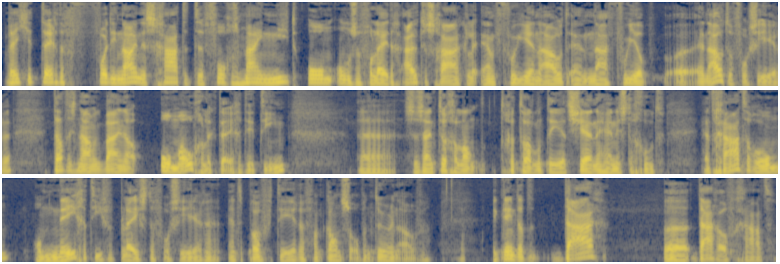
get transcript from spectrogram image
weet je, tegen de 49ers gaat het er volgens mij niet om om ze volledig uit te schakelen en free and out en naar free en out te forceren. Dat is namelijk bijna onmogelijk tegen dit team. Uh, ze zijn te getalenteerd. Shanahan is te goed. Het gaat erom om negatieve plays te forceren en te profiteren van kansen op een turnover. Ik denk dat het daar, uh, daarover gaat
